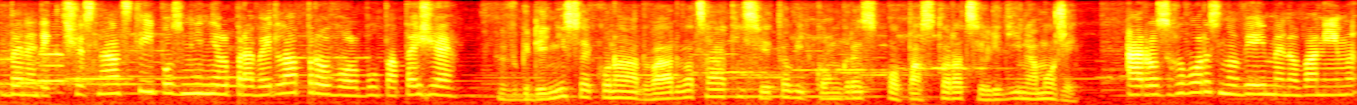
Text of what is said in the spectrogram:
Benedikt XVI. pozměnil pravidla pro volbu papeže. V Gdyni se koná 22. světový kongres o pastoraci lidí na moři. A rozhovor s nově jmenovaným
